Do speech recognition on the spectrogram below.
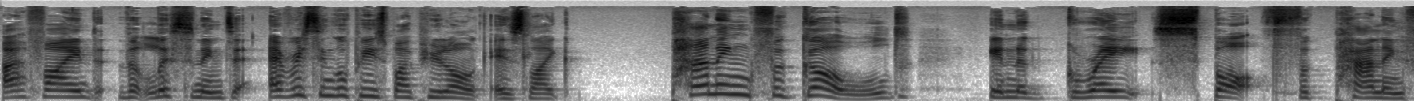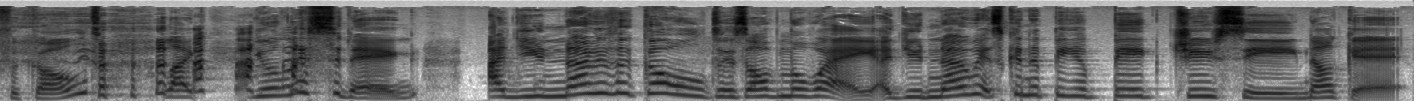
I find that listening to every single piece by Poulenc is like panning for gold in a great spot for panning for gold. like you're listening and you know the gold is on the way and you know it's going to be a big juicy nugget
